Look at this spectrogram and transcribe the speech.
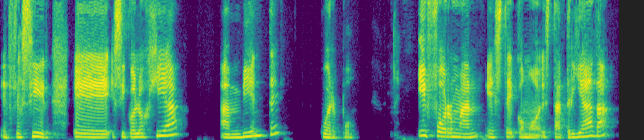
es decir, eh, psicología, ambiente, cuerpo. Y forman este, como esta triada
